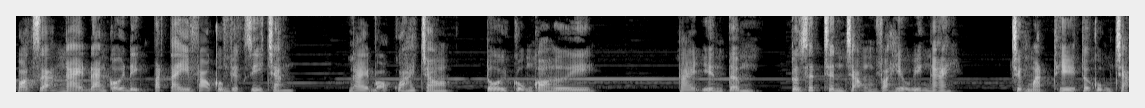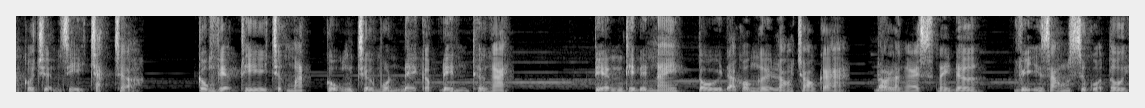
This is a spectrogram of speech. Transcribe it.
Hoặc giả ngài đang có ý định bắt tay vào công việc gì chăng? Ngài bỏ quá cho, tôi cũng có hơi... Ngài yên tâm, tôi rất trân trọng và hiểu ý ngài. Trước mắt thì tôi cũng chẳng có chuyện gì chắc trở. Công việc thì trước mắt cũng chưa muốn đề cập đến thưa ngài. Tiền thì đến nay tôi đã có người lo cho cả, đó là ngài Snyder, vị giáo sư của tôi.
